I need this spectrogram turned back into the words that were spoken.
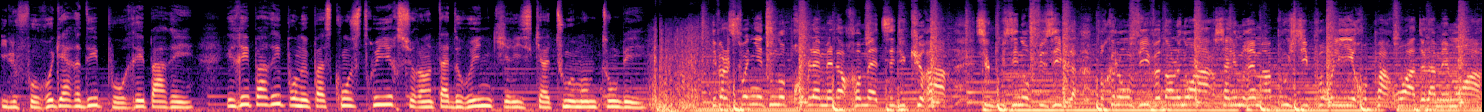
Il faut regarder pour réparer, et réparer pour ne pas se construire sur un tas de ruines qui risquent à tout moment de tomber. Ils veulent soigner tous nos problèmes et leur remède c'est du curare. S'ils bousillent nos fusibles pour que l'on vive dans le noir, j'allumerai ma bougie pour lire aux parois de la mémoire.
